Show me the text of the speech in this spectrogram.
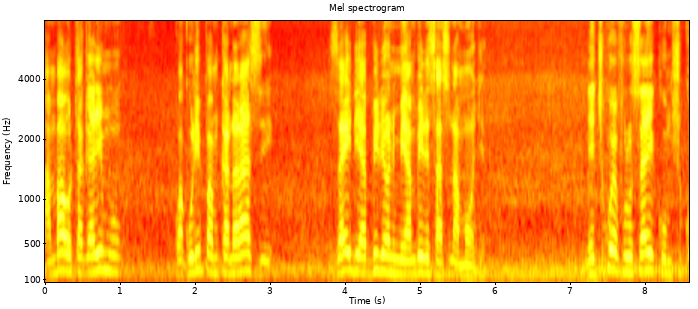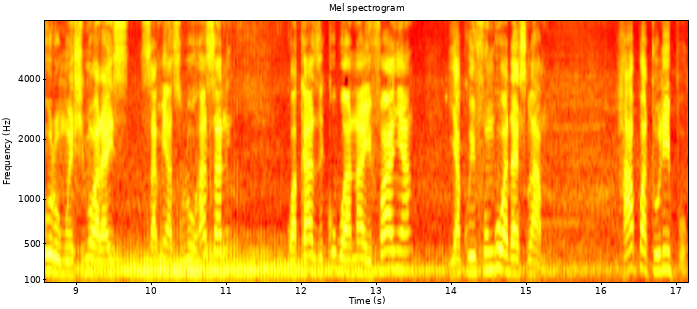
ambao utagharimu kwa kulipa mkandarasi zaidi ya bilioni 231. Nichukue fursa hii kumshukuru Mheshimiwa Rais Samia Suluhu Hassan kwa kazi kubwa anayoifanya ya kuifungua Dar es Salaam. Hapa tulipo.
